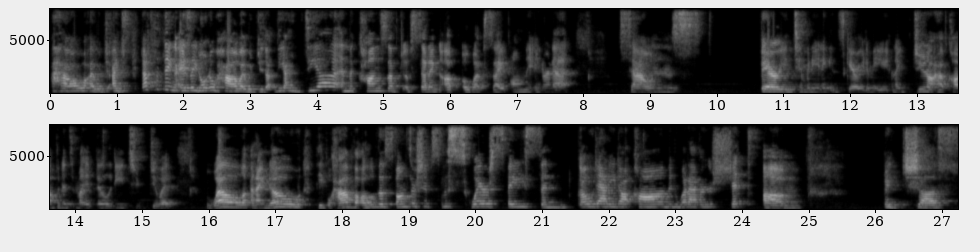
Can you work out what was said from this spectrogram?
how I would, I just, that's the thing is I don't know how I would do that. The idea and the concept of setting up a website on the internet sounds very intimidating and scary to me. And I do not have confidence in my ability to do it well. And I know people have all of those sponsorships with Squarespace and GoDaddy.com and whatever shit. Um, I just,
